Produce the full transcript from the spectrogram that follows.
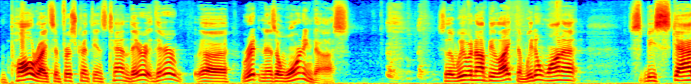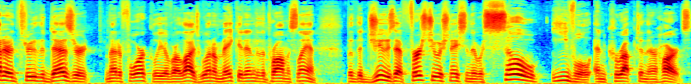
And Paul writes in 1 Corinthians 10, they're, they're uh, written as a warning to us so that we would not be like them. We don't want to be scattered through the desert, metaphorically, of our lives. We want to make it into the promised land. But the Jews, that first Jewish nation, they were so evil and corrupt in their hearts.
